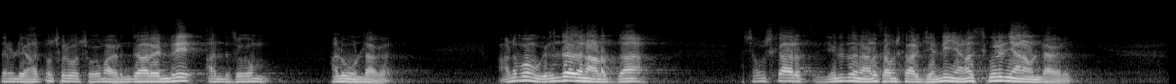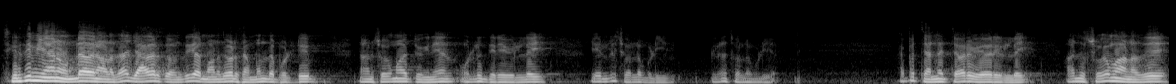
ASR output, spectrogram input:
தன்னுடைய ஆத்மஸ்வரூப சுகமாக இருந்தாலென்றே அந்த சுகம் அனுபவம் உண்டாகாது. அனுபவம் இருந்ததுனால தான் சம்ஸ்கார இருந்ததுனால சம்ஸ்கார ஜன்னி ஞானம் ஸ்மிருதி ஞானம் உண்டாகிறது. ஸ்மிருதி ஞானம் உண்டாதனால தான் ஜாகிரத்தை வந்து மனதோடு சம்மந்தப்பட்டு நான் சுகமாக தூங்கினேன் ஒன்றும் தெரியவில்லை என்று சொல்ல முடியுது. இல்லைன்னா சொல்ல முடியாது. அப்போ தன்னை தவிர வேறு இல்லை. அந்த சுகமானது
